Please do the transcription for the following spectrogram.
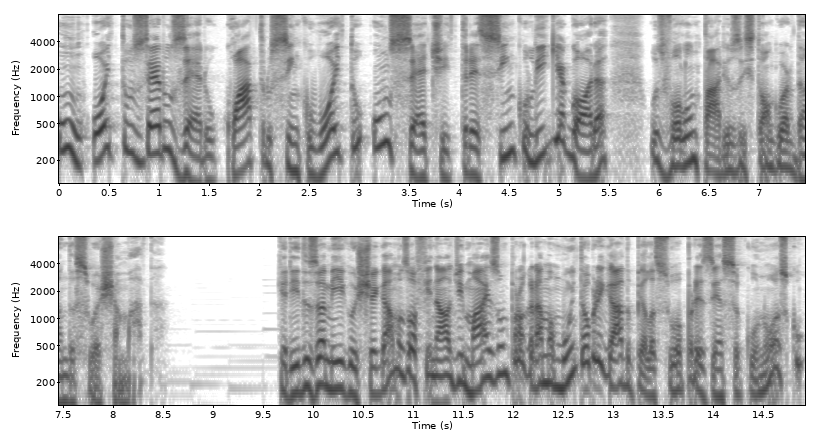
1-800-458-1735. Ligue agora, os voluntários estão aguardando a sua chamada. Queridos amigos, chegamos ao final de mais um programa. Muito obrigado pela sua presença conosco.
